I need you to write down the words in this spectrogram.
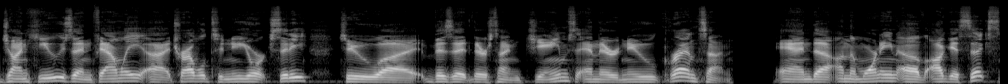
John Hughes and family uh, traveled to New York City to uh, visit their son James and their new grandson. And uh, on the morning of August 6th,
